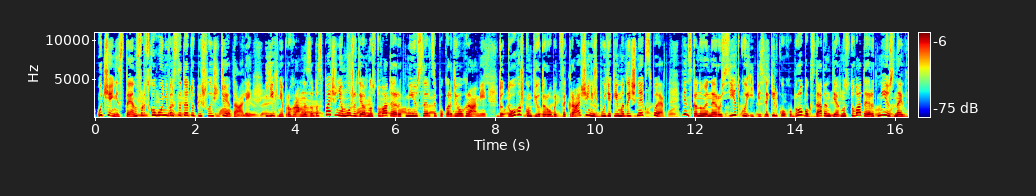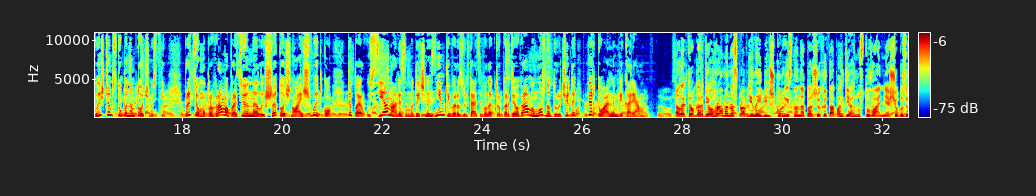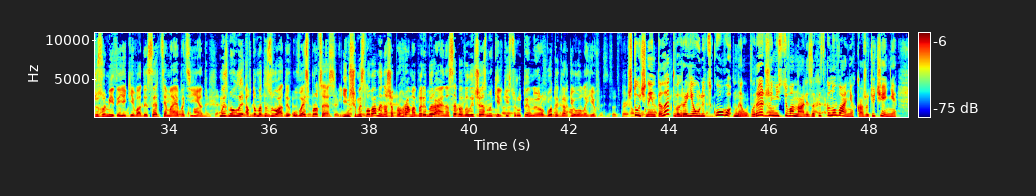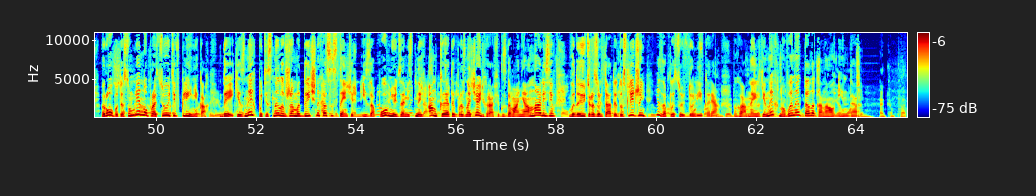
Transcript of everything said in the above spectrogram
Учені Стенфордського університету пішли ще далі. Їхнє програмне забезпечення може діагностувати аритмію серця по кардіограмі. До того ж, комп'ютер робить це краще ніж будь-який медичний експерт. Він сканує нейросітку і після кількох обробок здатен діагностувати аритмію з найвищим ступенем точності. При цьому програма працює не лише точно, а й швидко. Тепер усі аналізи медичних знімків і результатів електрокардіограми можна доручити віртуальним лікарям. Електрокардіограма насправді найбільш корисна на перших етапах діагностування, щоб зрозуміти, які вади серця має пацієнт. Ми змогли автоматизувати увесь процес. Іншими словами, наша програма перебирає на себе величезну кількість рутинної роботи кардіологів. Штучний інтелект виграє у людського неупередженістю в аналізах і скануваннях, кажуть учені. Роботи сумлінно працюють і в клініках. Деякі з них потіснили вже медичних асистентів і заповнюють замість них анкети, призначають графік здавання аналізів, видають результати досліджень і записують до лікаря. Ганна Ільїних, новини, телеканал Інтер.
